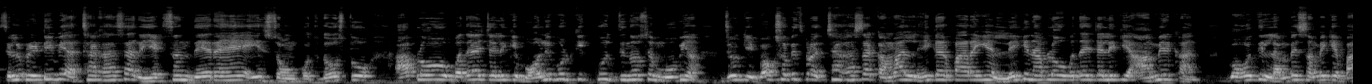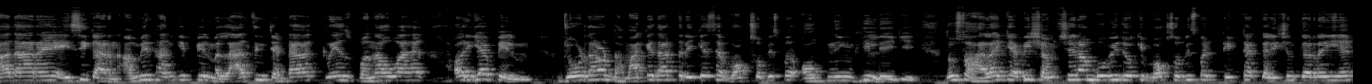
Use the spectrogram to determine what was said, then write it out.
सेलिब्रिटी भी अच्छा खासा रिएक्शन दे रहे हैं इस सॉन्ग को। तो दोस्तों, आप लोगों बताए चले कि बॉलीवुड की कुछ दिनों से मूवियाँ, जो कि बॉक्स ऑफ़िस पर अच्छा खासा कमाल नहीं कर पा रही है, लेकिन आप लोगों को बताइए चले कि आमिर खान बहुत ही लंबे समय के बाद आ रहे हैं। इसी कारण आमिर खान की फ़िल्म लाल सिंह चड्ढा का क्रेज बना हुआ है और यह फ़िल्म जोरदार और धमाकेदार तरीके से बॉक्स ऑफ़िस पर ओपनिंग भी लेगी। दोस्तों, हालाँकि अभी शमशेरा मूवी जो कि बॉक्स ऑफ़िस पर ठीक ठाक कलेक्शन कर रही है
